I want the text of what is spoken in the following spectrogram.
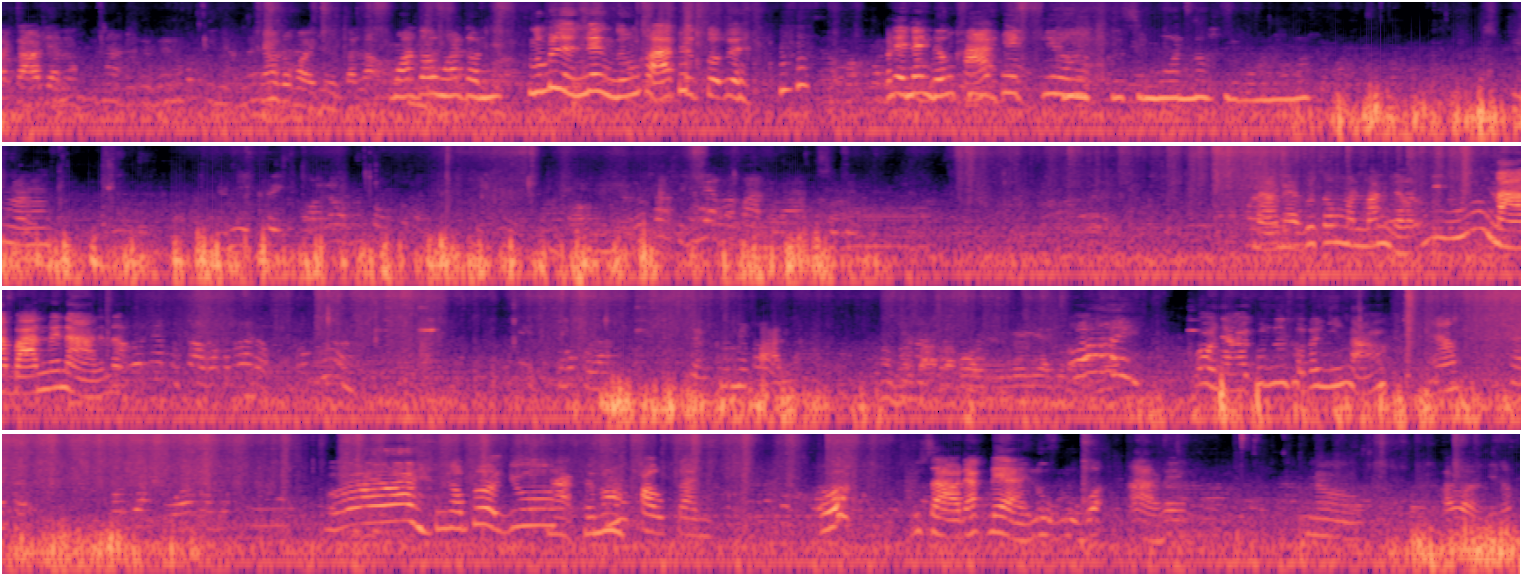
ตะกาวเดียวนึง แนวทุกไยถือกันแล้วม้วนต้นม้วนต้นหนูไม่เห็นเด้งดึงขาถึกตัวเลยไม่ได้แน่งดึงขาพลิกที่นึงคือซิมวนเนาะอยู่วงนึงเนาะมันมีคลิกหนาแม่คือต้องมันมันๆเดี๋ยวอื้อหนาบานไว้หนาเนี่ยนะอย่างขึ้นไม่ป่านนะโอ้ย โอ้ยอย่างไรคุณนึกเขาได้ยินหนังเอาเอ้ยเราเพิดอยู่หนักเถอะเนาะเข้ากันลูกสาวดักแด่ลูกลูกว่าอ่าเลยเนาะอร่อยดีเนาะ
